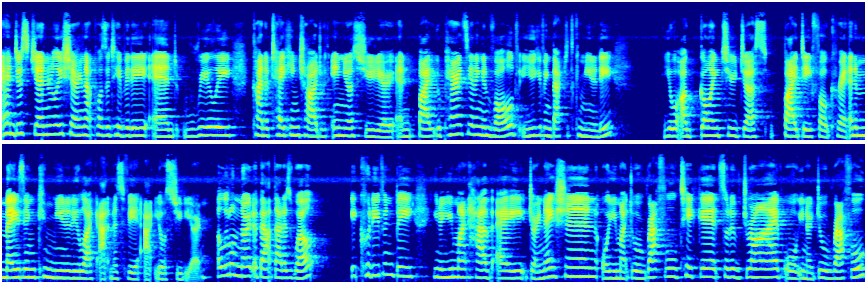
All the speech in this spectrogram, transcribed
and just generally sharing that positivity and really kind of taking charge within your studio. And by your parents getting involved, you giving back to the community. You are going to just by default create an amazing community like atmosphere at your studio. A little note about that as well it could even be, you know, you might have a donation or you might do a raffle ticket sort of drive or, you know, do a raffle.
